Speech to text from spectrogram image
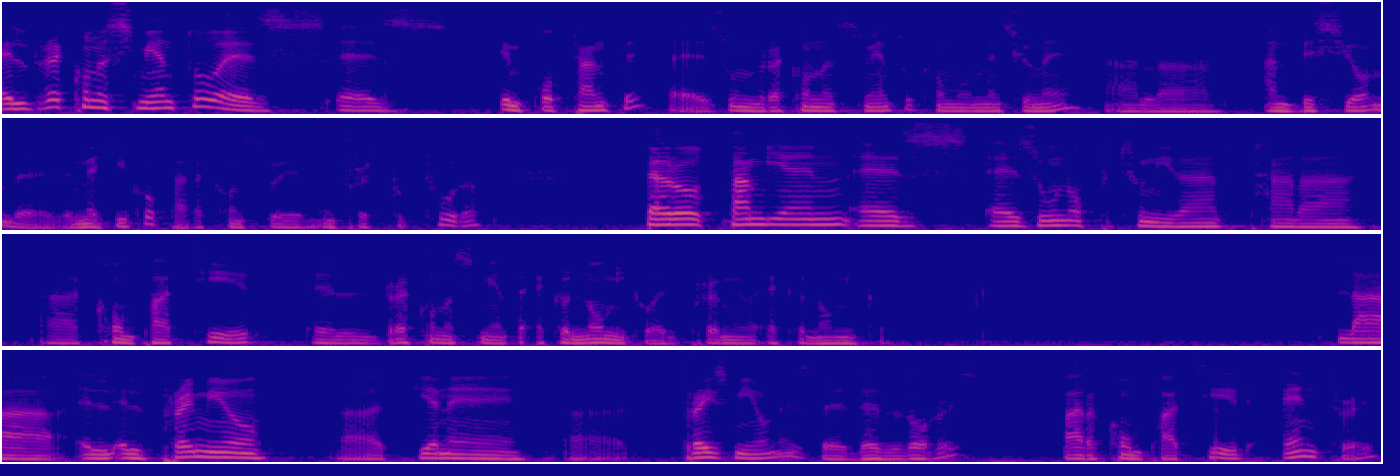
el reconocimiento es, es importante, es un reconocimiento, como mencioné, a la ambición de, México para construir infraestructura, pero también es, es una oportunidad para ah, compartir el reconocimiento económico, el premio económico. La- el, premio ah, tiene ah, 3 millones de, de dólares para compartir entre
